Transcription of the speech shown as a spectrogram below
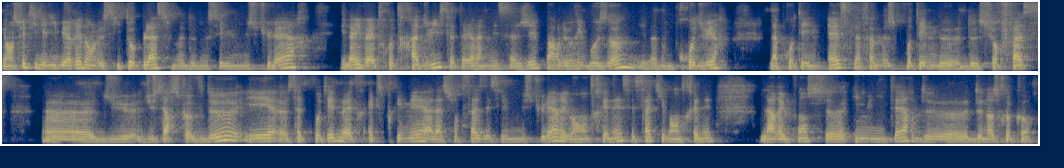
et ensuite il est libéré dans le cytoplasme de nos cellules musculaires, et là il va être traduit, cet ARN messager, par le ribosome, il va donc produire la protéine S, la fameuse protéine de surface euh, du, du SARS-CoV-2 et euh, cette protéine va être exprimée à la surface des cellules musculaires et va entraîner, c'est ça qui va entraîner la réponse euh, immunitaire de, de, notre corps.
